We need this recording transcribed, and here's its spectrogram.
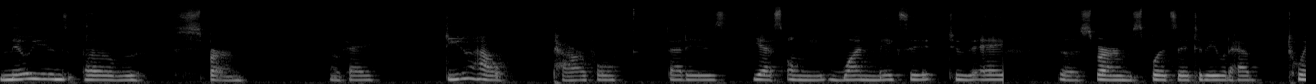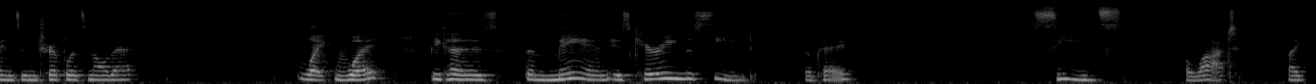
millions of sperm. Okay? Do you know how powerful that is? Yes, only one makes it to the egg. The sperm splits it to be able to have twins and triplets and all that. Like, what? because the man is carrying the seed, okay? Seeds a lot. Like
